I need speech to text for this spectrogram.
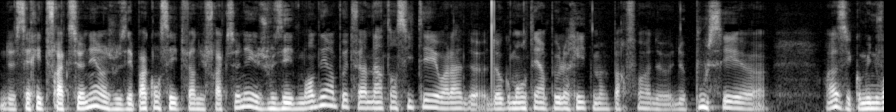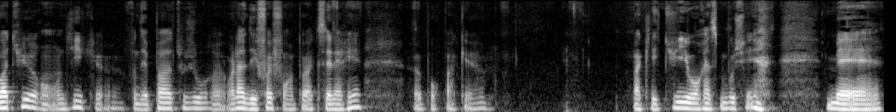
de série de fractionnés. Hein. Je ne vous ai pas conseillé de faire du fractionné. Je vous ai demandé un peu de faire de l'intensité, voilà, d'augmenter un peu le rythme parfois, de, de pousser. Euh, voilà, c'est comme une voiture. On dit qu'il ne faut pas toujours. Euh, voilà, des fois, il faut un peu accélérer pour pas que, pas que les tuyaux restent bouchés. mais,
